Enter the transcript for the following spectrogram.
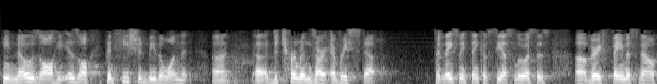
he knows all, he is all, then he should be the one that uh, uh, determines our every step. It makes me think of C.S. Lewis's uh, very famous now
